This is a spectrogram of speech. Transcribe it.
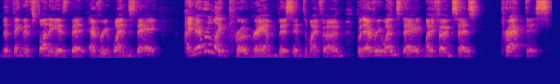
the thing that's funny is that every Wednesday, I never like programmed this into my phone, but every Wednesday my phone says practice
